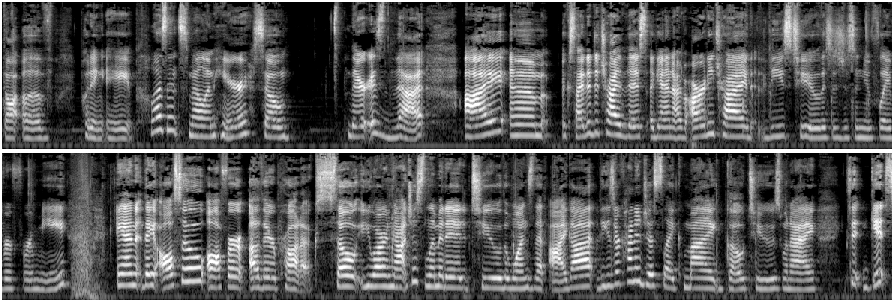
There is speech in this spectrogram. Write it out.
thought of putting a pleasant smell in here. So there is that. I am excited to try this. Again, I've already tried these two. This is just a new flavor for me. And they also offer other products. So you are not just limited to the ones that I got. These are kind of just like my go-tos when I get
